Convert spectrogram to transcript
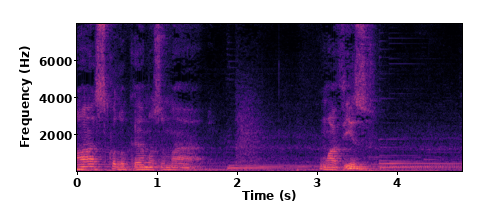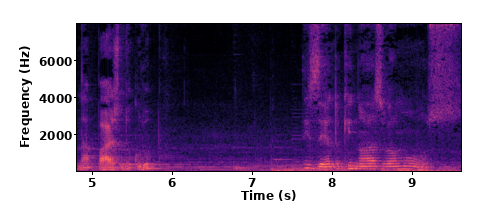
nós colocamos uma, um aviso na página do grupo dizendo que nós vamos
